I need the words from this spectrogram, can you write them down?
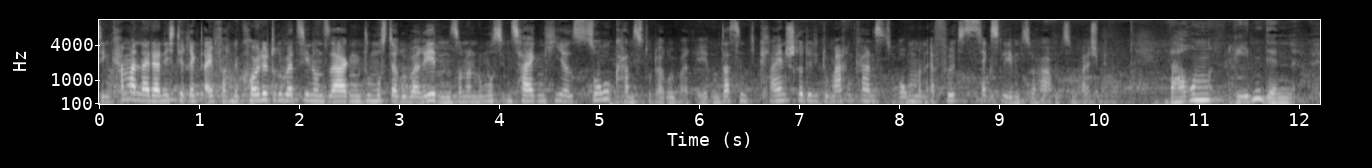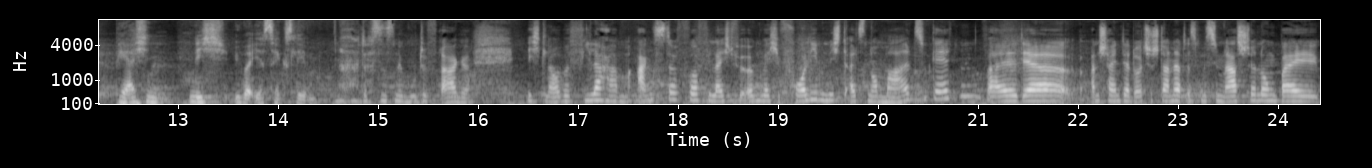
Den kann man leider nicht direkt einfach eine Keule drüber ziehen und sagen, du musst darüber reden, sondern du musst ihm zeigen, hier, so kannst du darüber reden. Das sind die kleinen Schritte, die du machen kannst, um ein erfülltes Sexleben zu haben zum Beispiel. Warum reden denn Pärchen nicht über ihr Sexleben? Das ist eine gute Frage. Ich glaube, viele haben Angst davor, vielleicht für irgendwelche Vorlieben nicht als normal zu gelten, weil der anscheinend der deutsche Standard ist Missionarstellung bei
